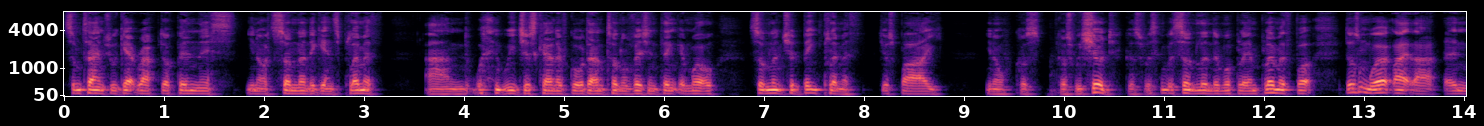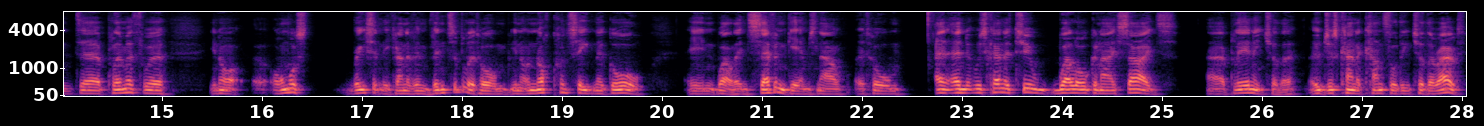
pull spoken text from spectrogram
Sometimes we get wrapped up in this. You know, it's Sunderland against Plymouth, and we, we just kind of go down tunnel vision, thinking, well, Sunderland should beat Plymouth just by you know because because we should because we're, Sunderland and we're playing Plymouth, but it doesn't work like that. And uh, Plymouth were you know almost recently kind of invincible at home. You know, not conceding a goal in well in seven games now at home, and and it was kind of two well organised sides uh, playing each other who just kind of cancelled each other out.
